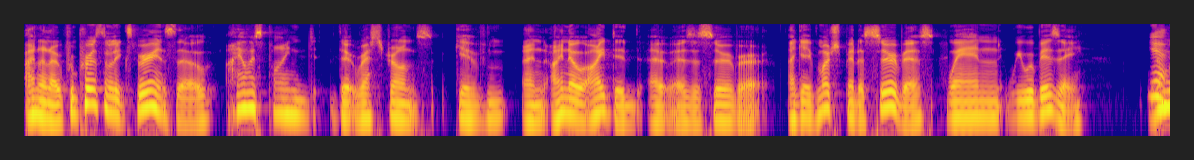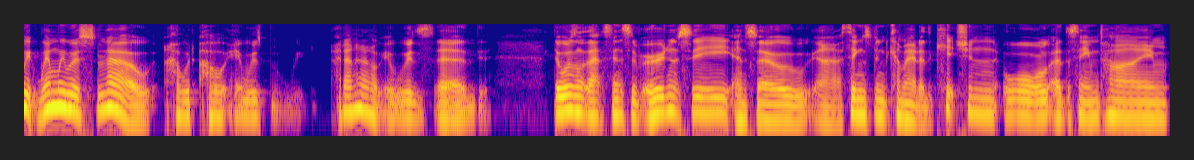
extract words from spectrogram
I don't know. From personal experience, though, I always find that restaurants give, and I know I did uh, as a server, I gave much better service when we were busy. Yeah. When we, when we were slow, I would, oh, it was, I don't know, it was, uh, there wasn't that sense of urgency. And so uh, things didn't come out of the kitchen all at the same time.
